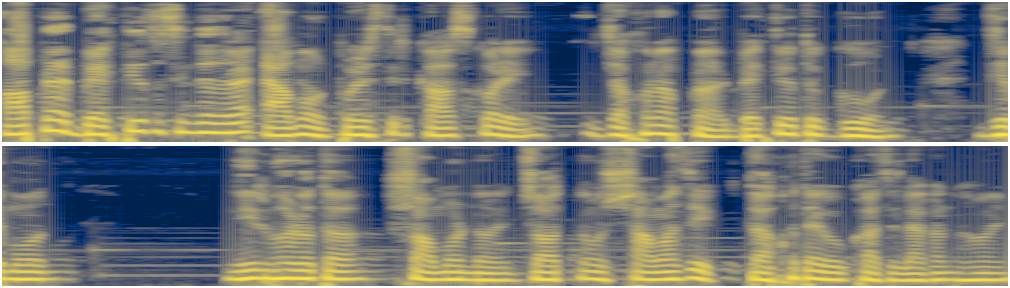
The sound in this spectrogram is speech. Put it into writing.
আপনার ব্যক্তিগত চিন্তাধারা এমন পরিস্থিতির কাজ করে যখন আপনার ব্যক্তিগত গুণ, যেমন নির্ভরতা, সমন্বয়, যত্ন ও সামাজিক দক্ষতাকেও কাজে লাগানো হয়।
